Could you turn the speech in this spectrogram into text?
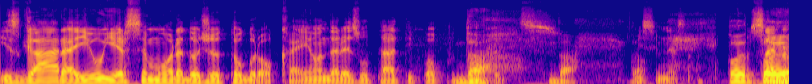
izgaraju jer se mora doći do tog roka i onda rezultati poput Da, opet, Da. da. mislim, ne znam, To, je- to, je,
